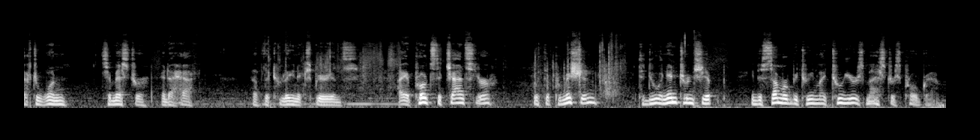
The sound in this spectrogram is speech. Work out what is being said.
After one semester and a half of the Tulane experience, I approached the chancellor with the permission to do an internship in the summer between my two years master's program.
